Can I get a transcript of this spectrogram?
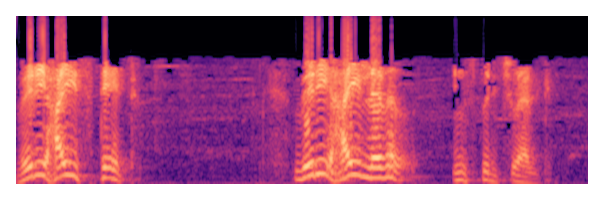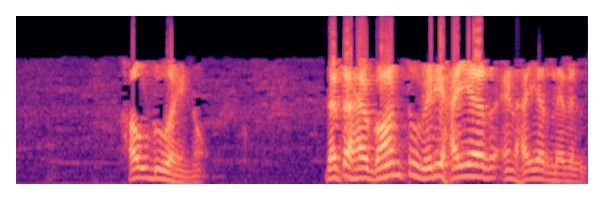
very high state, very high level in spirituality? How do I know? That I have gone to very higher and higher levels.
